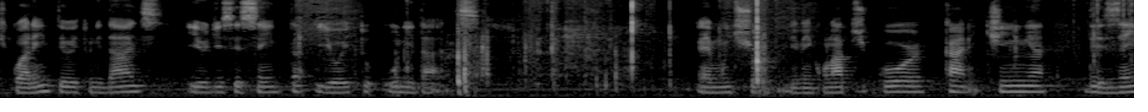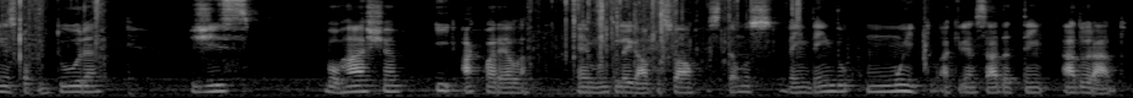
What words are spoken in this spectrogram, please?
de 48 unidades e o de 68 unidades. É muito show. Ele vem com lápis de cor, canetinha, desenhos para pintura, giz, borracha e aquarela. É muito legal, pessoal. Estamos vendendo muito. A criançada tem adorado.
